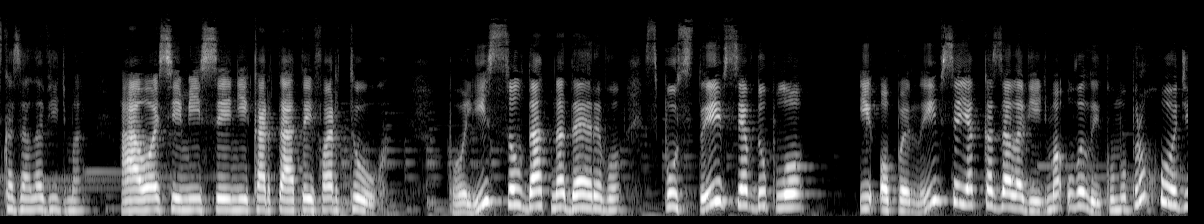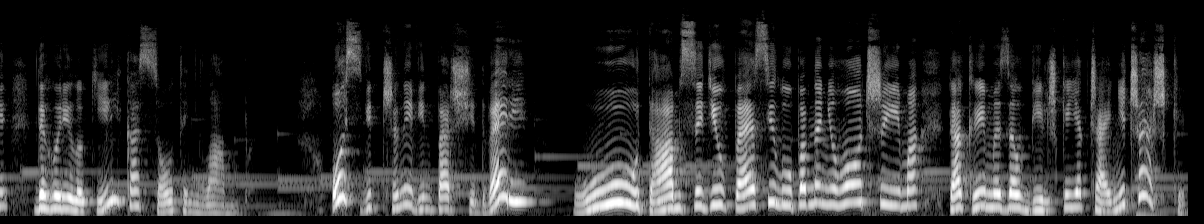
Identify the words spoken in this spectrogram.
сказала відьма. А ось і мій синій картатий фартух. Поліз солдат на дерево, спустився в дупло і опинився, як казала відьма, у великому проході, де горіло кілька сотень ламп. Ось відчинив він перші двері. У, там сидів пес і лупав на нього очима, такими завбільшки, як чайні чашки.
